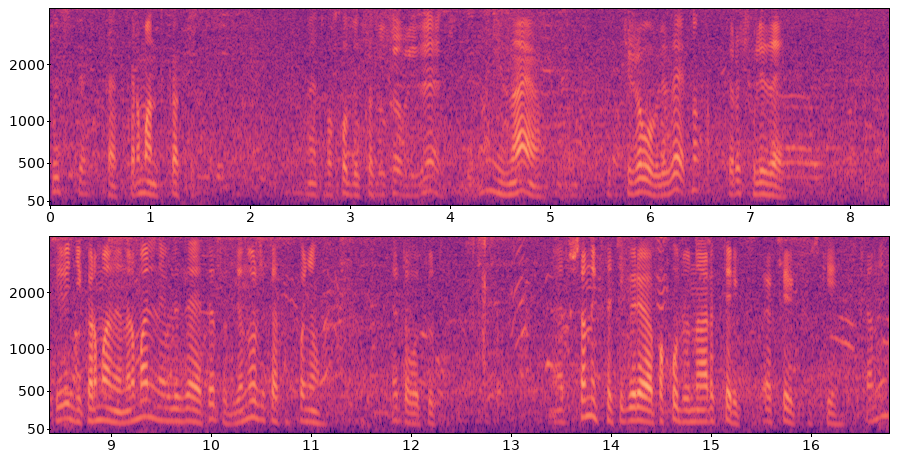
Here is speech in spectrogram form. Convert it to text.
Кучка. Так, карман как тут? Это походу как... Рука влезает? Ну, не знаю. Тяжело влезает. Ну, короче, влезает. Передние карманы нормальные влезает. Это для ножек, как я понял. Это вот тут. Это штаны, кстати говоря, походу на арктерикс, арктериксовские штаны.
